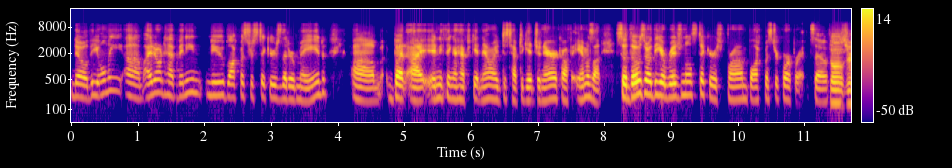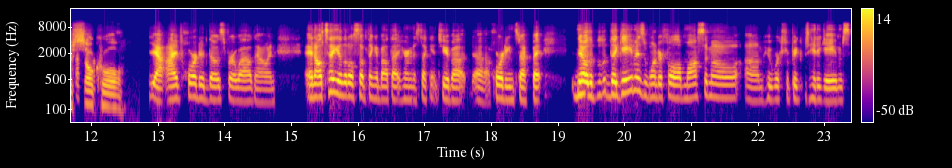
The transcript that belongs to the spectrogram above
no, the only um, I don't have any new blockbuster stickers that are made. Um, but I anything I have to get now, I just have to get generic off Amazon. So those are the original stickers from Blockbuster Corporate. So Those are so cool. yeah, I've hoarded those for a while now, and and I'll tell you a little something about that here in a second too about uh, hoarding stuff. But no, the the game is wonderful. Massimo, um, who works for Big Potato Games,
